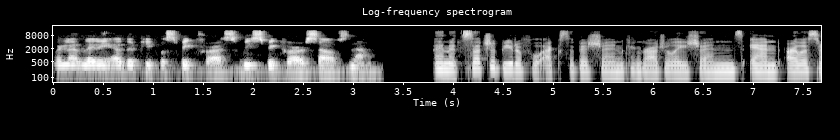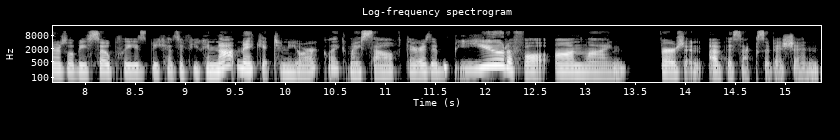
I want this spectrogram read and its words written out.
We're not letting other people speak for us. We speak for ourselves now. And it's such a beautiful exhibition. Congratulations. And our listeners will be so pleased because if you cannot make it to New York, like myself, there is a beautiful online version of this exhibition.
